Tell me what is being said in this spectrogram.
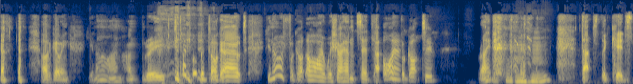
are going, you know, I'm hungry. Did I put the dog out? You know, I forgot. Oh, I wish I hadn't said that. Oh, I forgot to. Right? hmm That's the kids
